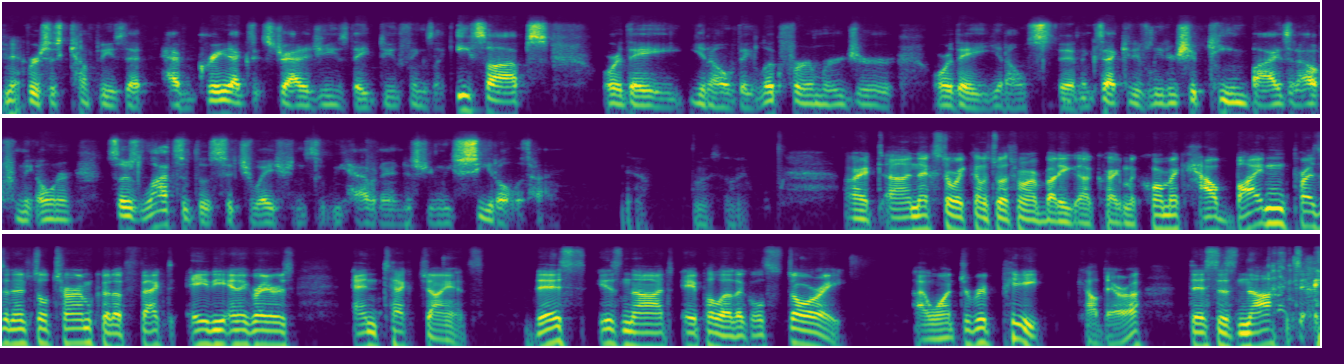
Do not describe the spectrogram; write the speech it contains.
yeah. versus companies that have great exit strategies they do things like esops or they you know they look for a merger or they you know an executive leadership team buys it out from the owner so there's lots of those situations that we have in our industry and we see it all the time yeah absolutely all right. Uh, next story comes to us from our buddy uh, Craig McCormick. How Biden presidential term could affect AV integrators and tech giants. This is not a political story. I want to repeat, Caldera, this is not a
